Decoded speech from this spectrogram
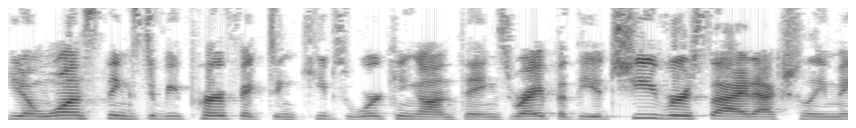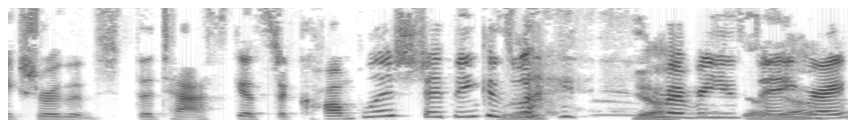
you know wants things to be perfect and keeps working on things right but the achiever side actually makes sure that the task gets accomplished i think is right. what i yeah. remember you yeah, saying yeah. right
